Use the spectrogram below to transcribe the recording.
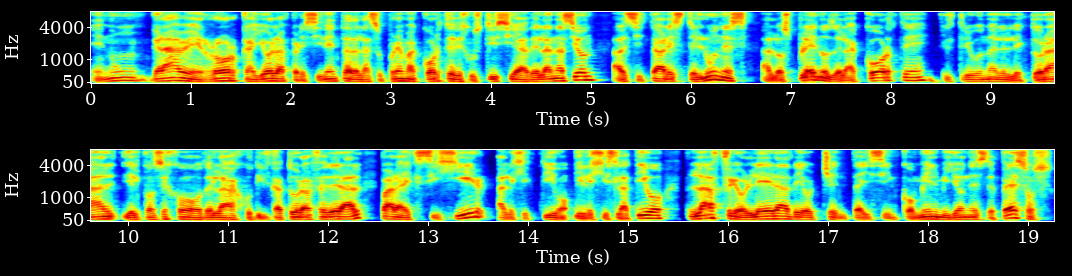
en un grave error cayó la presidenta de la Suprema Corte de Justicia de la Nación al citar este lunes a los plenos de la Corte, el Tribunal Electoral y el Consejo de la Judicatura Federal para exigir al Ejecutivo y Legislativo la friolera de 85 mil millones de pesos.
